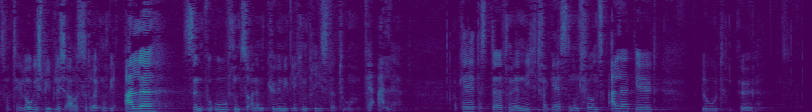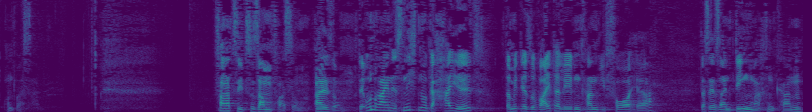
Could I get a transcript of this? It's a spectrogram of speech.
so theologisch-biblisch auszudrücken, wir alle sind berufen zu einem königlichen Priestertum. Wir alle. Okay, das dürfen wir nicht vergessen. Und für uns alle gilt Blut, Öl und Wasser. Fazit, Zusammenfassung. Also, der Unreine ist nicht nur geheilt, damit er so weiterleben kann wie vorher, dass er sein Ding machen kann,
